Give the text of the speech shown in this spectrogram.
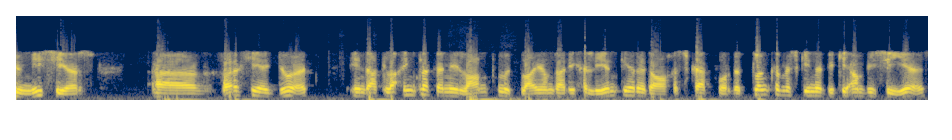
Tunesiërs uh wurg jy dood en dat hulle eintlik in die land moet bly omdat die geleenthede daar geskep word. Dit klink miskien 'n bietjie ambisieus,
